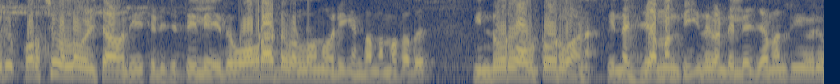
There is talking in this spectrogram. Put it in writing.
ഒരു കുറച്ച് വെള്ളം ഒഴിച്ചാൽ മതി ചെടിച്ചട്ടിയിൽ ഇത് ഓവറായിട്ട് വെള്ളമൊന്നും ഒഴിക്കേണ്ട. നമുക്കത് ഇൻഡോറും ഔട്ട്ഡോറും ആണ്. പിന്നെ ജമന്തി ഇത് കണ്ടില്ലേ? ജമന്തി ഒരു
